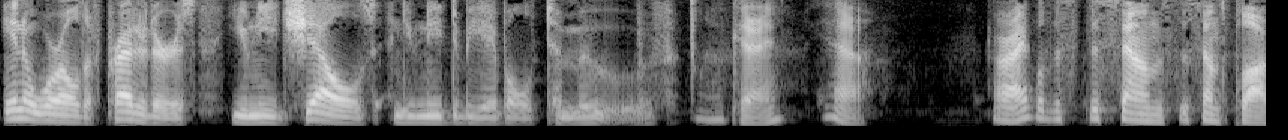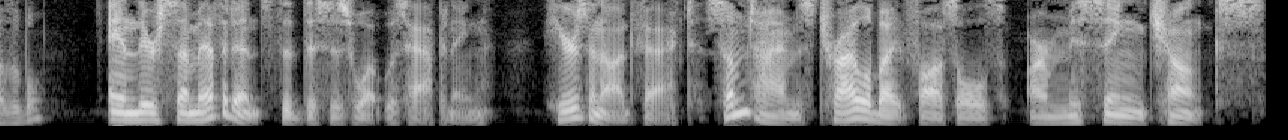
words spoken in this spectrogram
In a world of predators, you need shells and you need to be able to move. Okay. Yeah. All right. Well, this this sounds this sounds plausible. And there's some evidence that this is what was happening. Here's an odd fact. Sometimes trilobite fossils are missing chunks.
